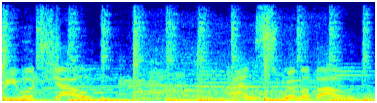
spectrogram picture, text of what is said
We would shout and swim about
